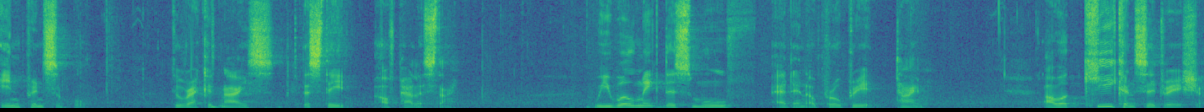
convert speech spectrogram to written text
in principle to recognize the state of Palestine. We will make this move at an appropriate time. Our key consideration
